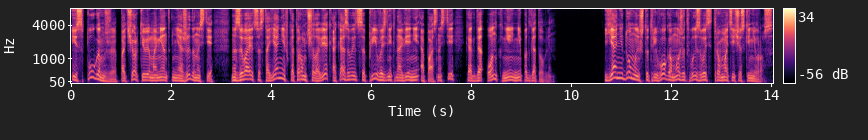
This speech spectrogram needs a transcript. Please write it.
Испугом же, подчеркивая момент неожиданности, называют состояние, в котором человек оказывается при возникновении опасности, когда он к ней не подготовлен. Я не думаю, что тревога может вызвать травматический невроз.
